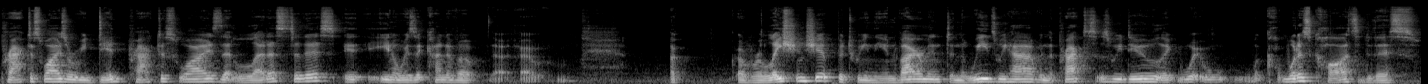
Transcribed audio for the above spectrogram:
practice wise or we did practice wise that led us to this? It, you know, is it kind of a, a, a, a relationship between the environment and the weeds we have and the practices we do? Like, what, what, what has caused this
